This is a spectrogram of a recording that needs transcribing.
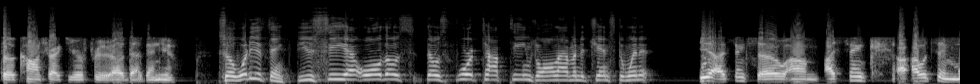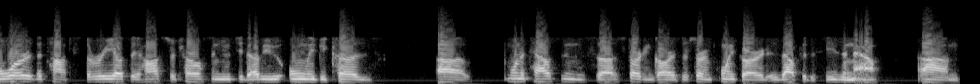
the contract year for uh, that venue. So what do you think? Do you see uh, all those those four top teams all having a chance to win it? Yeah, I think so. Um, I think I would say more the top three. I would say Hofstra, Charleston, UNCW, only because uh, one of Towson's uh, starting guards, their starting point guard, is out for the season now, um,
